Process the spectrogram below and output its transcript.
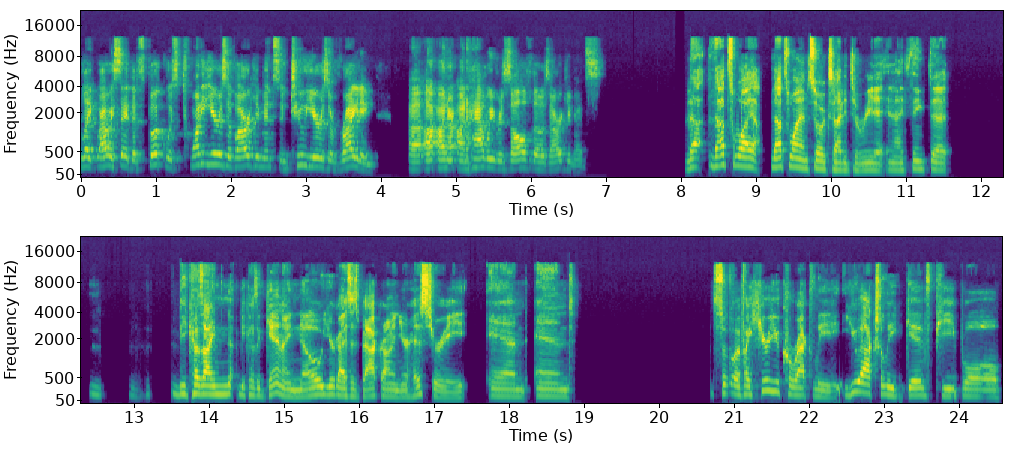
Like I always say, this book was 20 years of arguments and two years of writing uh, on on how we resolve those arguments. That that's why that's why I'm so excited to read it, and I think that because I because again I know your guys' background and your history, and and so if i hear you correctly you actually give people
